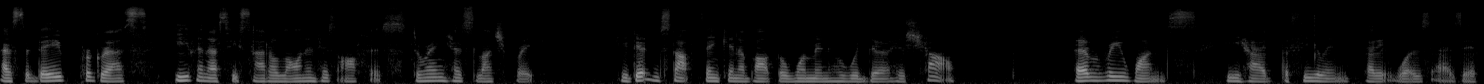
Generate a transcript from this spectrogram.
As the day progressed, even as he sat alone in his office during his lunch break, he didn't stop thinking about the woman who would bear his child. Every once he had the feeling that it was as if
